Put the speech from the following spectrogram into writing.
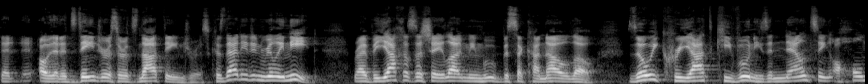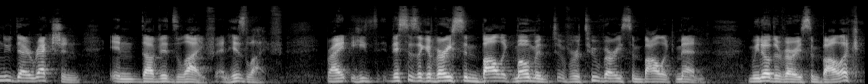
that oh that it's dangerous or it's not dangerous because that he didn't really need. Right? B'yachas ha'sheila mimu b'sakana lo. Zoe kriyat kivun. He's announcing a whole new direction in David's life and his life. Right? He's, this is like a very symbolic moment for two very symbolic men. We know they're very symbolic.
